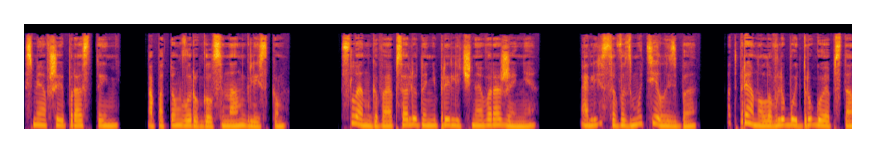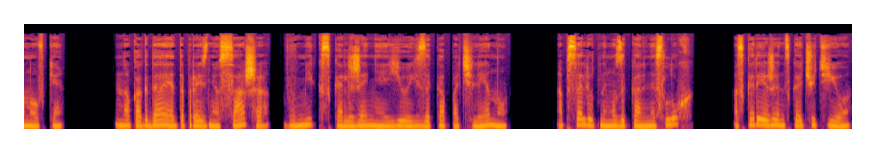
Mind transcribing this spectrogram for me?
смявшие простынь, а потом выругался на английском. Сленговое, абсолютно неприличное выражение. Алиса возмутилась бы, отпрянула в любой другой обстановке. Но когда это произнес Саша, в миг скольжения ее языка по члену, абсолютный музыкальный слух, а скорее женское чутье,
